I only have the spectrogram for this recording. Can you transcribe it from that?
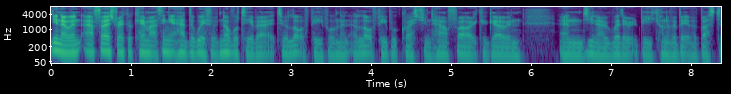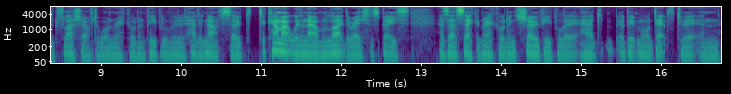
you know, when our first record came out, I think it had the whiff of novelty about it to a lot of people, and a lot of people questioned how far it could go, and and you know whether it'd be kind of a bit of a busted flush after one record, and people would have had enough. So t- to come out with an album like The Race for Space as our second record and show people that it had a bit more depth to it, and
